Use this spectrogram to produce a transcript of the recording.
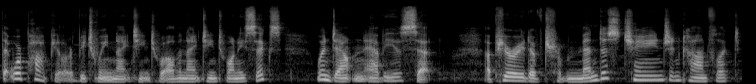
that were popular between 1912 and 1926 when Downton Abbey is set, a period of tremendous change and conflict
